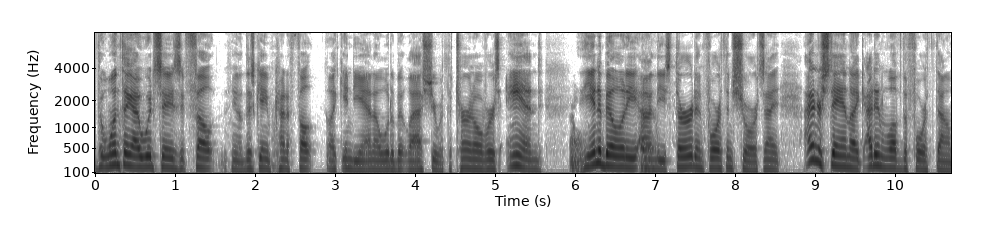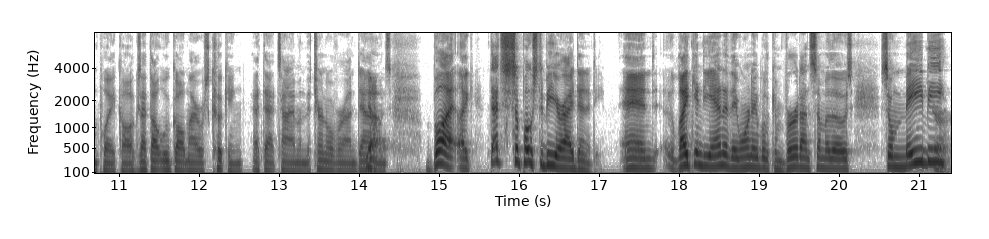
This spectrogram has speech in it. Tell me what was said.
The one thing I would say is it felt, you know, this game kind of felt like Indiana a little bit last year with the turnovers and the inability on these third and fourth and shorts. And I, I understand, like, I didn't love the fourth down play call because I thought Luke Altmyer was cooking at that time on the turnover on downs. Yeah. But, like, that's supposed to be your identity. And like Indiana, they weren't able to convert on some of those. So maybe sure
